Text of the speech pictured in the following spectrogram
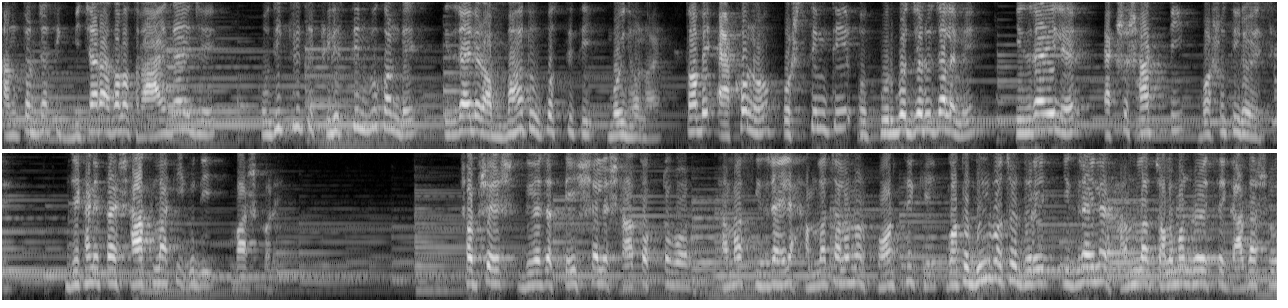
আন্তর্জাতিক বিচার আদালত রায় দেয় যে অধিকৃত ফিলিস্তিন ভূখণ্ডে ইসরায়েলের অব্যাহত উপস্থিতি বৈধ নয়। তবে এখনও পশ্চিম তীর ও পূর্ব জেরুজালেমে ইসরায়েলের একশো ষাটটি বসতি রয়েছে, যেখানে প্রায় সাত লাখ ইহুদি বাস করে। সবশেষ দুই হাজার তেইশ সালে সাত অক্টোবর হামাস ইসরায়েলে হামলা চালানোর পর থেকে গত দুই বছর ধরে ইসরায়েলের হামলা চলমান রয়েছে গাজা সহ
